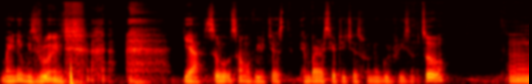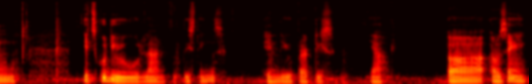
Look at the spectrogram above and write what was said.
my name is ruined. Yeah so some of you just embarrass your teachers for no good reason. So um, it's good you learn these things and you practice. Yeah. Uh, i was saying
